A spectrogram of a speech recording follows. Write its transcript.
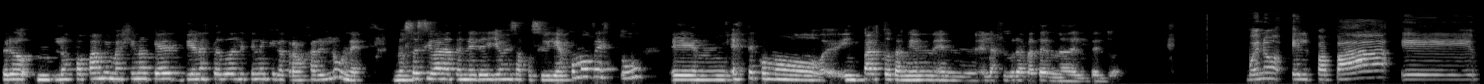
pero mm, los papás me imagino que viene este duelo y tienen que ir a trabajar el lunes. No sé si van a tener ellos esa posibilidad. ¿Cómo ves tú eh, este como impacto también en, en la figura paterna del, del duelo? Bueno, el papá eh,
